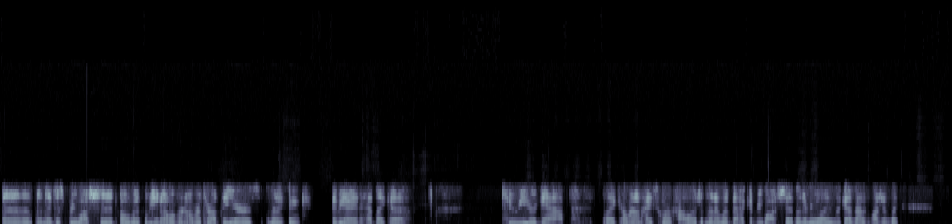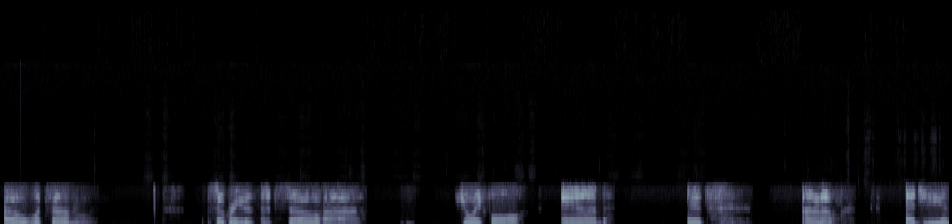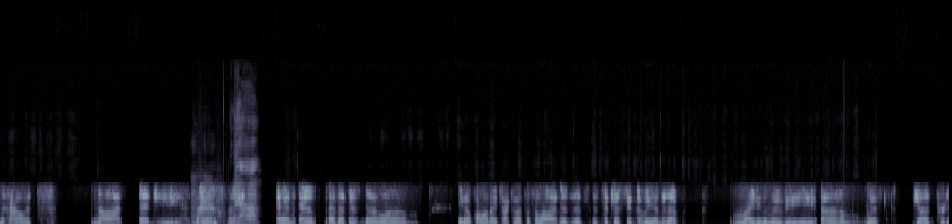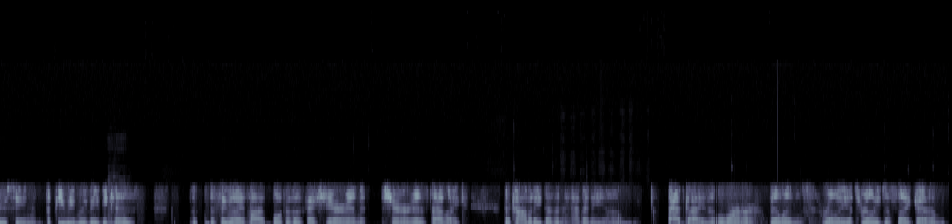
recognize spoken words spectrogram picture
um, and I just rewatched it over, you know, over and over throughout the years. And then I think maybe I had had like a two-year gap, like around high school or college, and then I went back and rewatched it. And then I realized, like as I was watching, I was like, oh, what's um so great is that it's so uh, joyful and it's I don't know edgy and how it's not edgy. Mm-hmm. yeah. and, and and that there's no um you know Paul and I talked about this a lot. It, it's it's interesting that we ended up writing the movie um with Judd producing the Pee Wee movie because the, the thing that I thought both of those guys share and share is that like the comedy doesn't have any um bad guys or villains really it's really just like um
